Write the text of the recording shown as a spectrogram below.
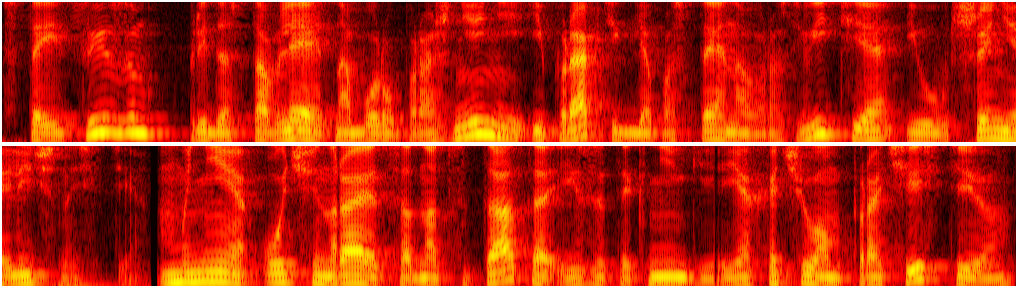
Стоицизм предоставляет набор упражнений и практик для постоянного развития и улучшения личности. Мне очень нравится одна цитата из этой книги, я хочу вам прочесть ее.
